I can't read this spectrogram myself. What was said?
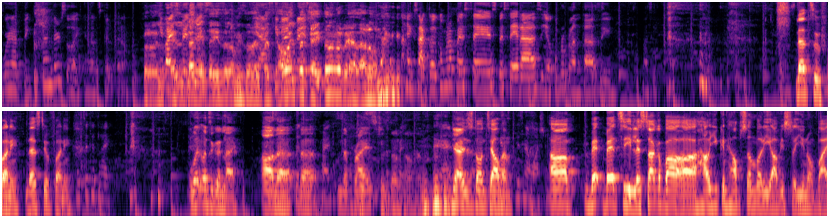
we're not big spenders, so like, I think that's good, pero. Pero él, He buys él también fishes. te dice lo mismo del Yeah, he pescado. Oh, el fish. pescadito me lo regalaron. Exacto, él compra peces, peceras, y yo compro plantas y así. That's too funny. That's too funny. What's a good lie? What, what's a good lie? Oh, the The- the the price. the Yeah. price. just just don't tell him. Yeah, just don't tell him. He's not watching. Uh, Be- Betsy, let's talk about uh, how you can help somebody. Obviously, you know, buy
